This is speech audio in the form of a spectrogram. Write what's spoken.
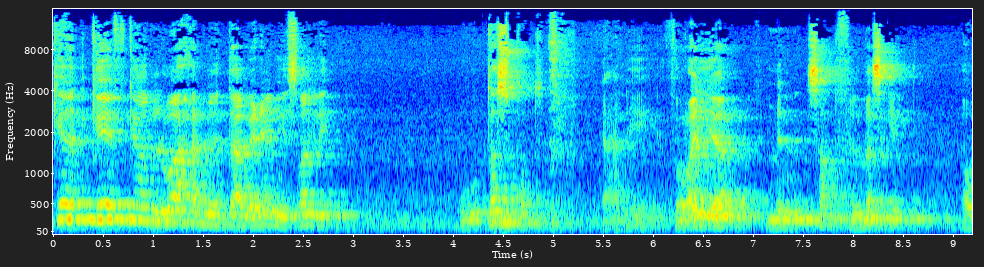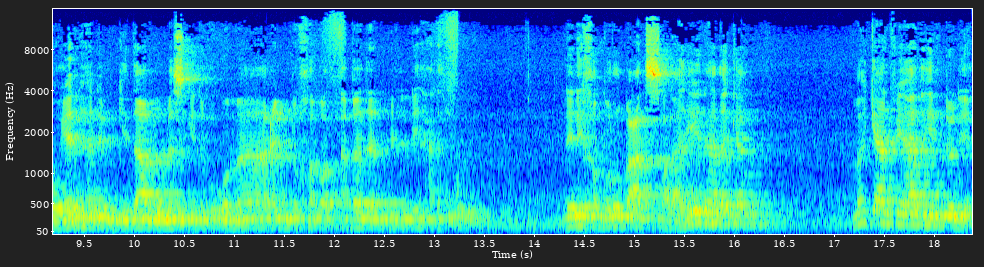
كيف كان الواحد من التابعين يصلي وتسقط؟ يعني ثريا من سقف المسجد أو ينهدم جدار المسجد وهو ما عنده خبر أبدا باللي حدث لين يخبروه بعد الصلاة. هذا كان ما كان في هذه الدنيا.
